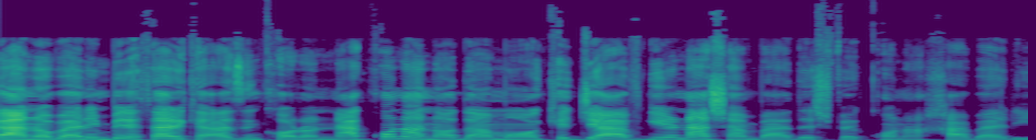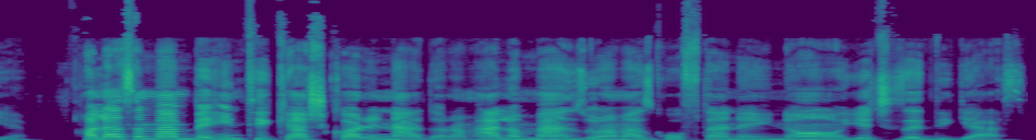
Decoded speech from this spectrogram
بنابراین بهتره که از این کارا نکنن آدما که جوگیر نشن بعدش فکر کنن خبریه. حالا اصلا من به این تیکش کاری ندارم. الان منظورم از گفتن اینا یه چیز دیگه است.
